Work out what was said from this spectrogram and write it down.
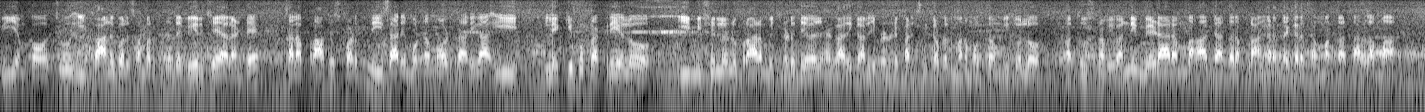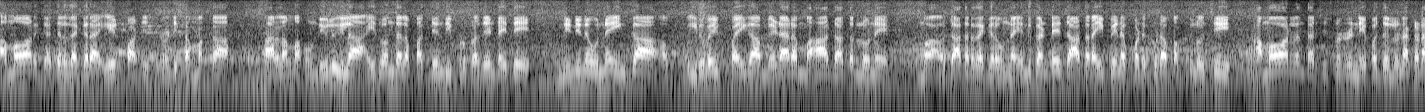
బియ్యం కావచ్చు ఈ కానుకలు సమర్పించే వేరు చేయాలంటే చాలా ప్రాసెస్ పడుతుంది. ఈసారి మొట్టమొదటిసారిగా ఈ లెక్కింపు ప్రక్రియలో ఈ మిషన్లను ప్రారంభించినట్టు దేవశాఖ అధికారులు చెప్పినటువంటి పరిస్థితి కాబట్టి మనం మొత్తం విధుల్లో చూస్తున్నాం. ఇవన్నీ మేడారం మహాజాతర ప్రాంగణం దగ్గర సమ్మక్క సారలమ్మ అమ్మవారి గద్దెల దగ్గర ఏర్పాటు చేసినటువంటి సమ్మక్క సారలమ్మ హుండీలు. ఇలా ఐదు వందల పద్దెనిమిది ఇప్పుడు ప్రజెంట్ అయితే నిండిన ఉన్నాయి. ఇంకా ఇరవై పైగా మేడారం మహాజాతరలోనే మా జాతర దగ్గర ఉన్నాయి. ఎందుకంటే జాతర అయిపోయినప్పటికి కూడా భక్తులు వచ్చి అమ్మవార్లను దర్శించినటువంటి నేపథ్యంలోనే అక్కడ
